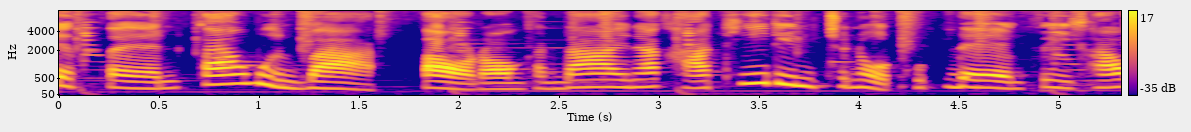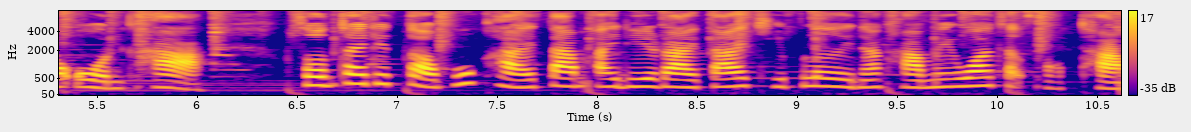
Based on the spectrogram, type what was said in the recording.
7แสน9หมื่นบาท ต่อรองกันได้นะคะ ที่ดินโฉนดคุดแดงฟรีข้าวโอนค่ะ สนใจติดต่อผู้ขายตาม ID รายใต้คลิปเลยนะคะ ไม่ว่าจะสอบถาม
